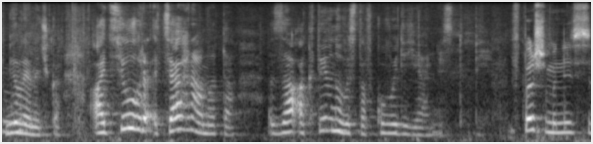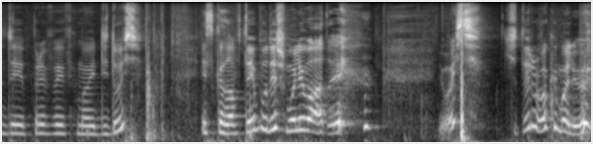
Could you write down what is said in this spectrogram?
Міленочка. А цю, ця грамота за активну виставкову діяльність тобі. Вперше мене сюди привів мій дідусь і сказав: ти будеш малювати. І ось 4 роки малюю.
